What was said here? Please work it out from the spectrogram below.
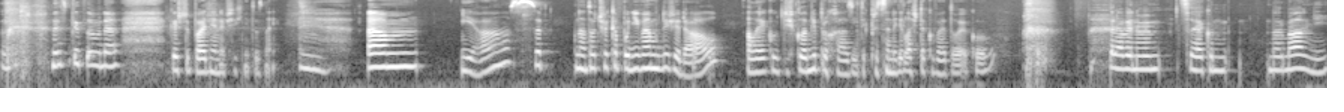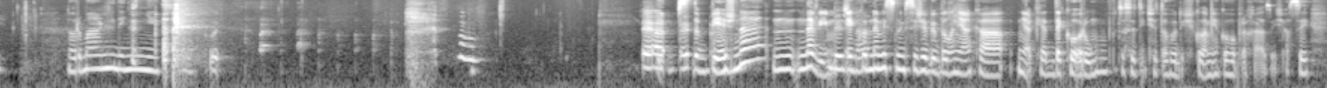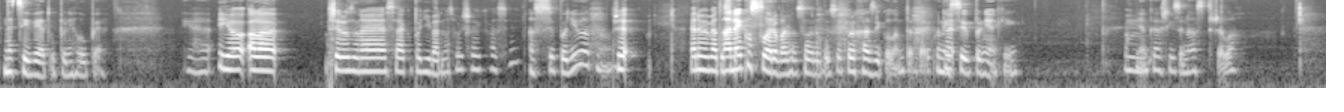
Nespisovné. Každopádně ne všichni to znají. Um, já se na toho člověka podívám, když je dál, ale jako když kolem mě prochází, tak přece neděláš takové to jako... Právě nevím, co je jako normální. Normální není nic. Já, Běžné? Nevím. Běžné. Jako nemyslím si, že by bylo nějaká, nějaké dekorum, co se týče toho, když kolem někoho procházíš. Asi necivět úplně hloupě. Je jo, ale přirozené je se jako podívat na toho člověka asi. asi podívat, no. Že, já nevím, já to A stra- ne jako sledovat ho celou dobu, co prochází kolem tebe. Jako nejsi ne. úplně nějaký, Mm. nějaká řízená střela.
